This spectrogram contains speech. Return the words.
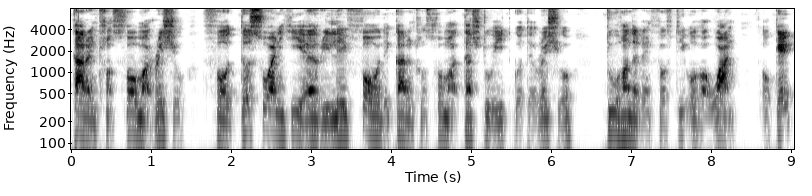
current transformer ratio. For this one here, relay 4, the current transformer attached to it got a ratio 250 over 1. Okay,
